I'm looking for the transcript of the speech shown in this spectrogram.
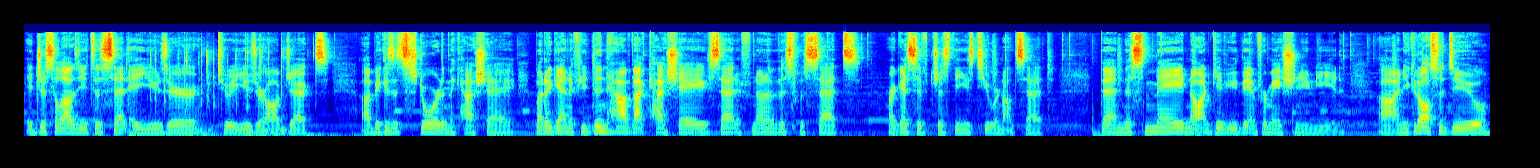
It just allows you to set a user to a user object uh, because it's stored in the cache. But again, if you didn't have that cache set, if none of this was set, or I guess if just these two were not set, then this may not give you the information you need. Uh, and you could also do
